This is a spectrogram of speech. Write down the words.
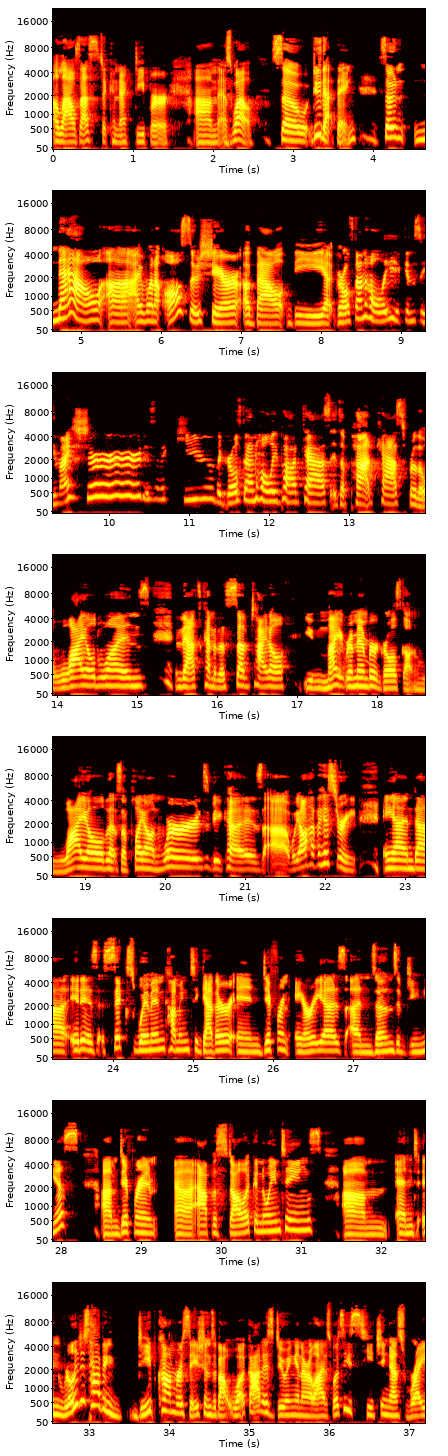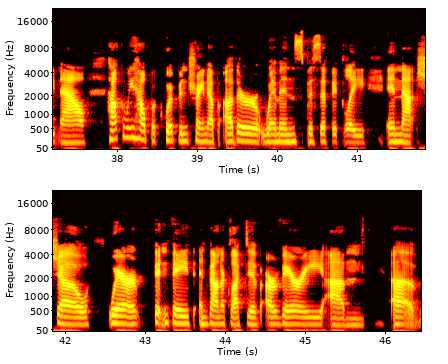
allows us to connect deeper um, as well. So do that thing. So now uh, I want to also share about the Girls Gone Holy. You can see my shirt. Isn't it cute? The Girls Gone Holy podcast. It's a podcast for the wild ones. That's kind of the subtitle. You might remember Girls Gone Wild. That's a play on words because uh, we all have a history. And uh, it is six women coming together in different areas and zones of genius, um, different uh, apostolic anointings um, and and really just having deep conversations about what God is doing in our lives, what's He's teaching us right now. How can we help equip and train up other women specifically in that show where Fit in Faith and Founder Collective are very um, uh,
